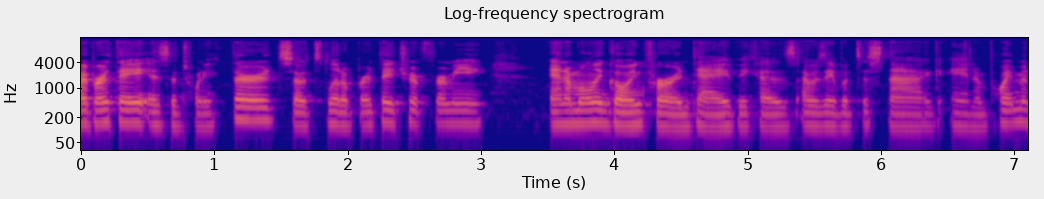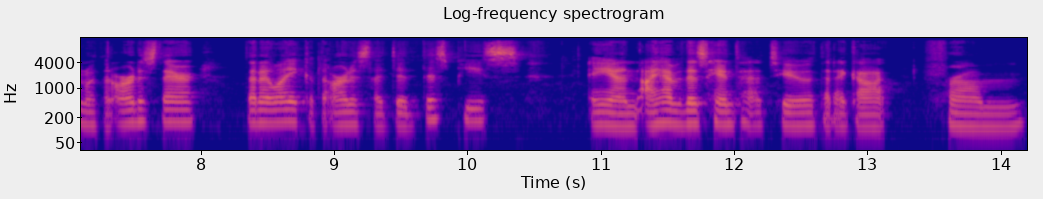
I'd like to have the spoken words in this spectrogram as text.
My birthday is the 23rd, so it's a little birthday trip for me and I'm only going for a day because I was able to snag an appointment with an artist there that I like, the artist that did this piece. And I have this hand tattoo that I got from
